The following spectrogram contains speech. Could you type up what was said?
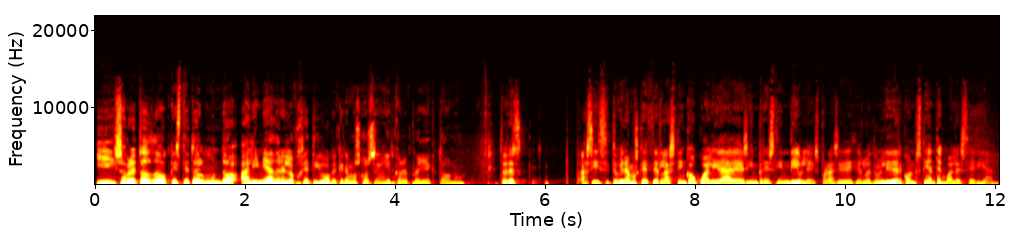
y sobre todo que esté todo el mundo alineado en el objetivo que queremos conseguir con el proyecto, ¿no? Entonces, así, si tuviéramos que decir las cinco cualidades imprescindibles, por así decirlo, de un líder consciente, uh -huh. ¿cuáles serían?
